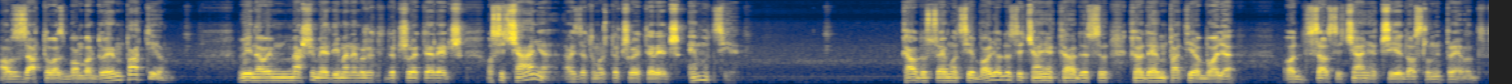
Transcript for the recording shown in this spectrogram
a zato vas bombarduje empatijom. Vi na ovim našim medijima ne možete da čujete reč osjećanja, ali zato možete da čujete reč emocije. Kao da su emocije bolje od osjećanja, kao da, su, kao da je empatija bolja od saosećanja čiji je doslovni prevod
